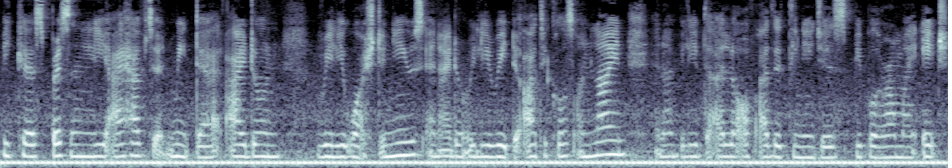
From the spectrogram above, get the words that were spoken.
because personally I have to admit that I don't really watch the news and I don't really read the articles online and I believe that a lot of other teenagers people around my age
